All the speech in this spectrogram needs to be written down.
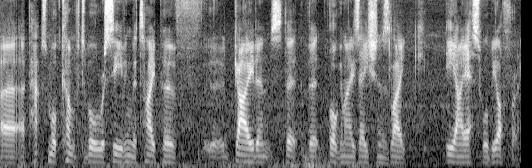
uh, are perhaps more comfortable receiving the type of uh, guidance that that organisations like EIS will be offering.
